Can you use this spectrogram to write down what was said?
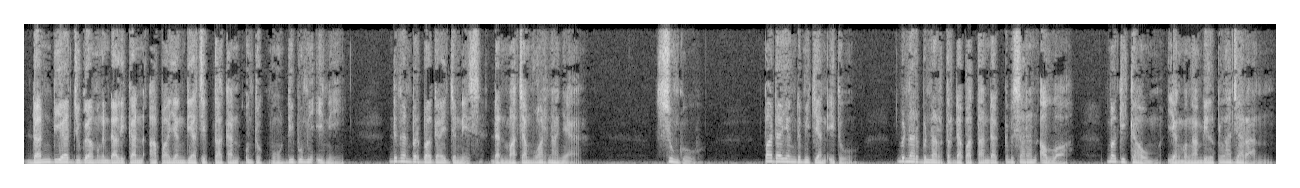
dan dia juga mengendalikan apa yang dia ciptakan untukmu di bumi ini dengan berbagai jenis dan macam warnanya. Sungguh, pada yang demikian itu, benar-benar terdapat tanda kebesaran Allah bagi kaum yang mengambil pelajaran.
